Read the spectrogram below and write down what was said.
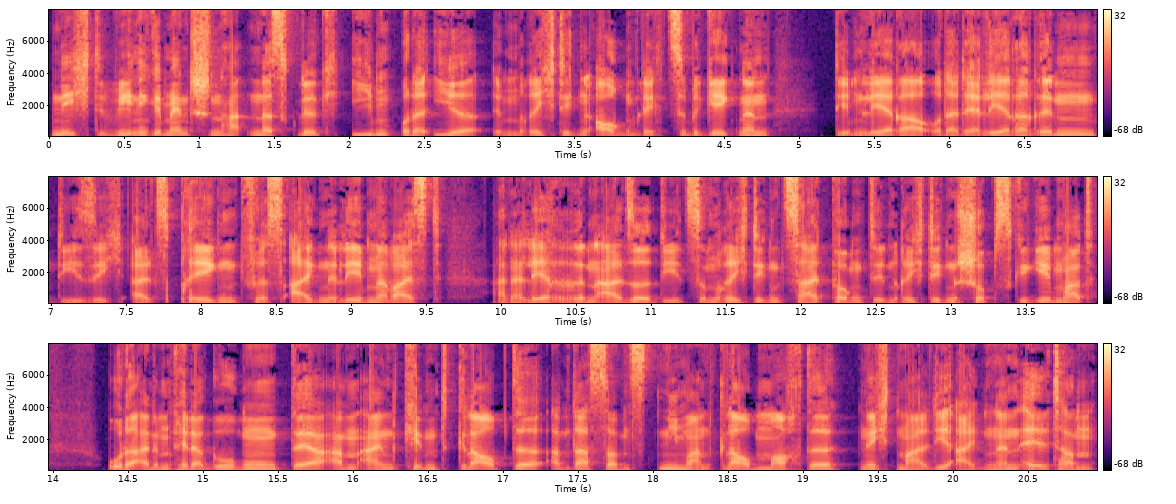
Nicht wenige Menschen hatten das Glück, ihm oder ihr im richtigen Augenblick zu begegnen, dem Lehrer oder der Lehrerin, die sich als prägend fürs eigene Leben erweist, einer Lehrerin also, die zum richtigen Zeitpunkt den richtigen Schubs gegeben hat, oder einem Pädagogen, der an ein Kind glaubte, an das sonst niemand glauben mochte, nicht mal die eigenen Eltern.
